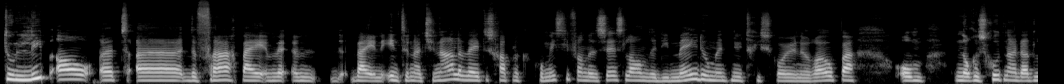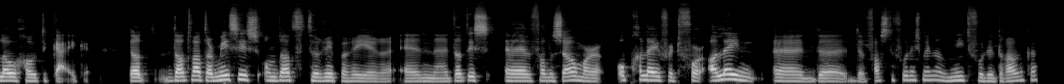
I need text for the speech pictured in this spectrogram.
toen liep al het, uh, de vraag bij een, een, bij een internationale wetenschappelijke commissie van de zes landen die meedoen met Nutri-Score in Europa, om nog eens goed naar dat logo te kijken dat, dat wat er mis is, om dat te repareren. En uh, dat is uh, van de zomer opgeleverd voor alleen uh, de, de vaste voedingsmiddelen, niet voor de dranken.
